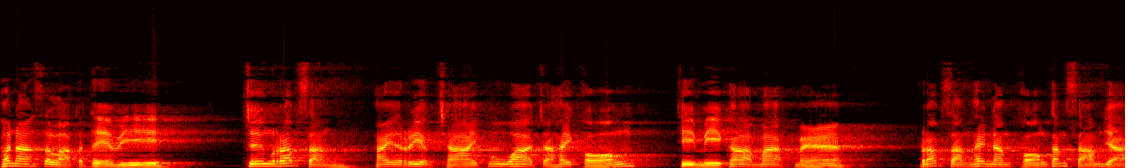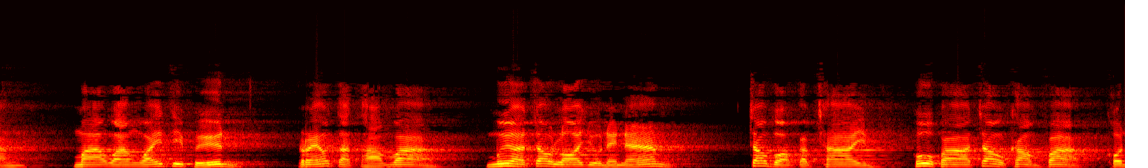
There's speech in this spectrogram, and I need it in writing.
พระนางสลากเทวี จึงรับสั่งให้เรียกชายผู้ว่าจะให้ของที่มีค่ามากมารับสั่งให้นำของทั้งสามอย่าง มาวางไว้ที่พื้น แล้วตัดถามว่า เมื่อเจ้าลอยอยู่ในน้ำเจ้าบอกกับชาย ผู้พาเจ้าข้ามฟากคน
